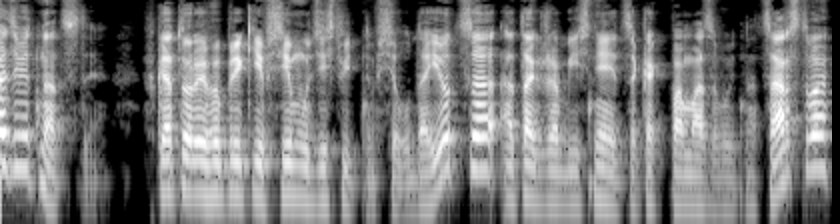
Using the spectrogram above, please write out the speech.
Глава 19, в которой, вопреки всему, действительно все удается, а также объясняется, как помазывают на царство,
